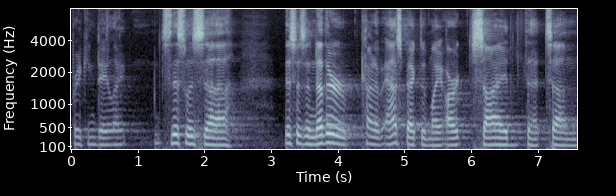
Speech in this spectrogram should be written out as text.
breaking daylight. So this was. Uh, this is another kind of aspect of my art side that um,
